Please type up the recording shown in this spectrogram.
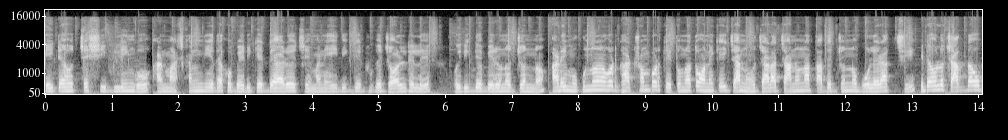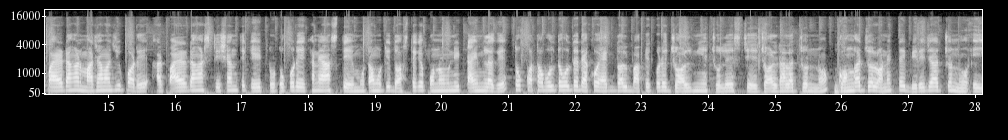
এইটা হচ্ছে শিবলিঙ্গ, আর মাঝখান দিয়ে দেখো ব্যারিকেড দেওয়া রয়েছে মানে এই দিক দিয়ে ঢুকে জল ঢেলে ওই দিক দিয়ে বেরোনোর জন্য। আর এই মুকুন্দনগর ঘাট সম্পর্কে তোমরা তো অনেকেই জানো, যারা জানো না তাদের জন্য বলে রাখছি। এটা হলো চাকদা ও পায়রাডাঙ্গার মাঝামাঝি পড়ে আর পায়রাডাঙ্গা স্টেশন থেকে টোটো করে এখানে আসতে মোটামুটি দশ থেকে পনেরো মিনিট টাইম লাগে। তো কথা বলতে বলতে দেখো, একদল বাকে করে জল নিয়ে চলে এসছে জল ঢালার জন্য। গঙ্গার জল অনেকটাই বেড়ে যাওয়ার জন্য এই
